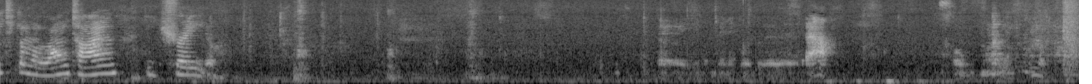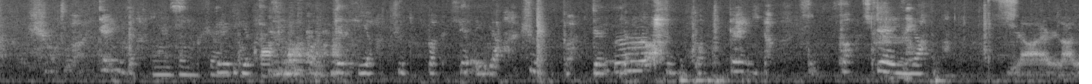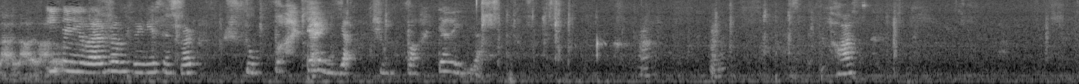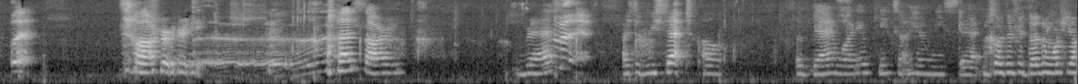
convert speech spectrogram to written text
really took him a long time to trade. A Super Daya, Super Daya. Sorry. Sorry. Rest. I said reset. Oh. Again, why do you keep telling him reset? Because if it doesn't work, you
